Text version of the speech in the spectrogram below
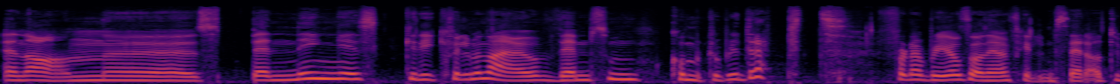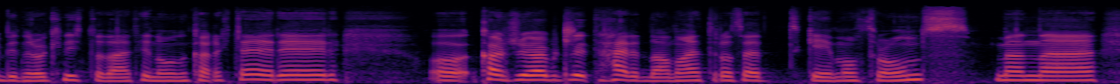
En annen uh, spenning i Skrik-filmen er jo hvem som kommer til å bli drept. For det blir jo sånn i en filmserie at du begynner å knytte deg til noen karakterer. Og kanskje du har blitt litt herda nå etter å ha sett Game of Thrones, men uh,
